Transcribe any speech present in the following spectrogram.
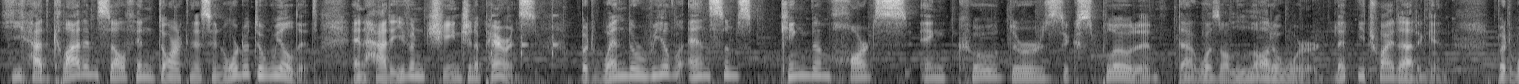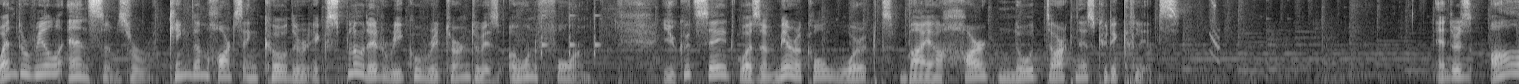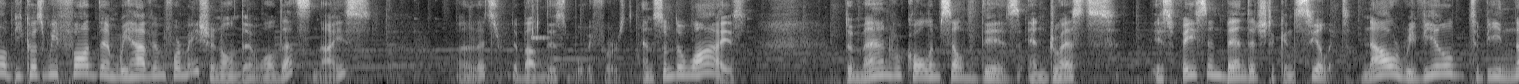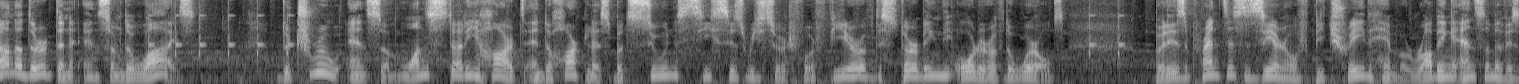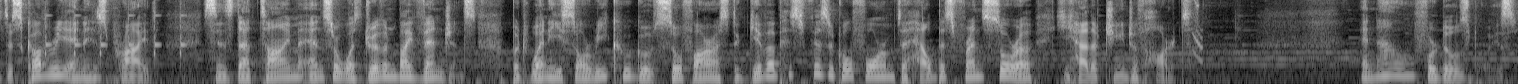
he had clad himself in darkness in order to wield it, and had even changed in appearance. But when the real Ansem's Kingdom Hearts encoders exploded, that was a lot of word. Let me try that again. But when the real Ansem's Kingdom Hearts encoder exploded, Riku returned to his own form. You could say it was a miracle worked by a heart no darkness could eclipse. And there's... Oh, because we fought them, we have information on them. Well, that's nice. Uh, let's read about this boy first. Ansem the Wise. The man who called himself Diz and dressed his face in bandage to conceal it, now revealed to be none other than Ansem the Wise. The true Ansem once studied heart and the heartless but soon ceased his research for fear of disturbing the order of the world. But his apprentice Xehanort betrayed him, robbing Ansem of his discovery and his pride. Since that time, Ansem was driven by vengeance, but when he saw Riku go so far as to give up his physical form to help his friend Sora, he had a change of heart. And now for those boys.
